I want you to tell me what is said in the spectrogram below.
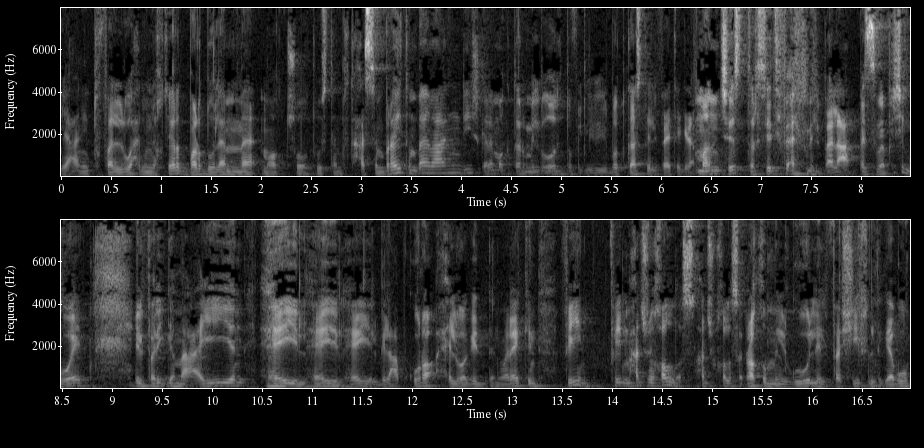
يعني توفال واحد من الاختيارات. برضه لما ماتشات وستام تتحسن. برايتون بقى ما عنديش كلام أكتر من اللي قلته في البودكاست اللي فات يا جدعان. مانشستر سيتي في قلب الملعب. بس ما فيش اجوان الفريق جماعيا هايل هايل هايل. بيلعب كوره حلوة جدا. ولكن فين؟ فين؟ ما حدش بيخلص. ما حدش بيخلص. رغم الجول الفشيخ اللي جابه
